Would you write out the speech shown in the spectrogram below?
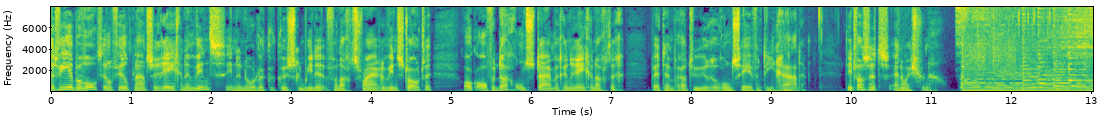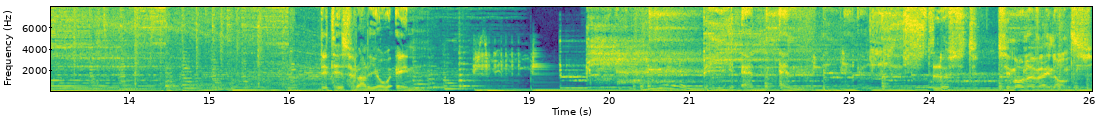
Het weer bewolkt en op veel plaatsen regen en wind. In de noordelijke kustgebieden vannacht zware windstoten. Ook overdag onstuimig en regenachtig. Bij temperaturen rond 17 graden. Dit was het NOS Journaal. Dit is Radio 1. BNN. Lust. Simone Wijnands.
